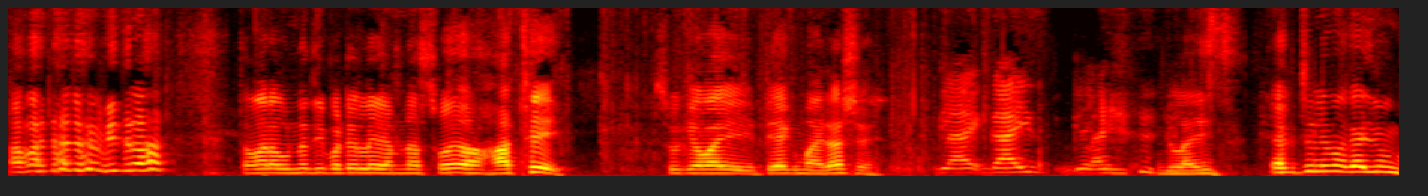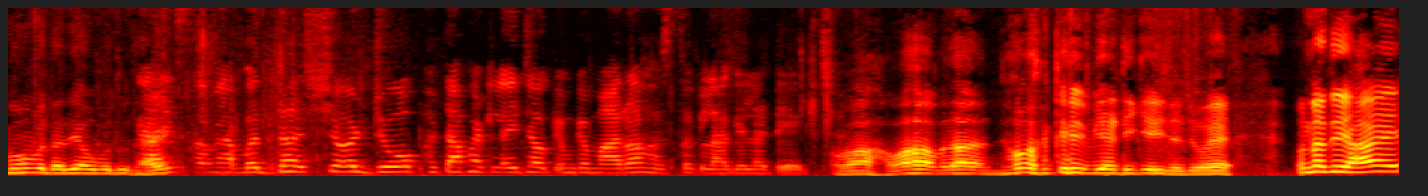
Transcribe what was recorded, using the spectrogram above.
આવાજ ના જોઈએ મિત્ર? તમારા ઉન્નતિ પટેલે એમના સ્વ હાથે શું કહેવાય ટેગ માર્યા છે? ગાઈઝ ગાઈઝ ગ્લાઇઝ એકચ્યુઅલી માં ગાઈઝ હું ઘઉં બતાવી આવું બધું થાય. તમે આ બધા શર્ટ જો ફટાફટ લઈ જાઓ કેમ કે મારા હસ્તક લાગેલા ટેગ વાહ વાહ બધા જો કેવી બેઠી કેવી છે જો એ ઉન્નતિ હાય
